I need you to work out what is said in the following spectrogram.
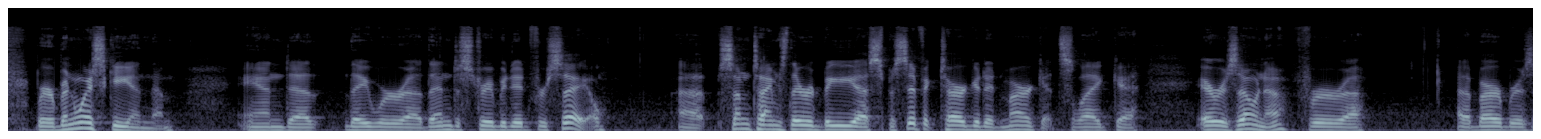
bourbon whiskey in them, and uh, they were uh, then distributed for sale. Uh, sometimes there would be uh, specific targeted markets, like Arizona for Barbara's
